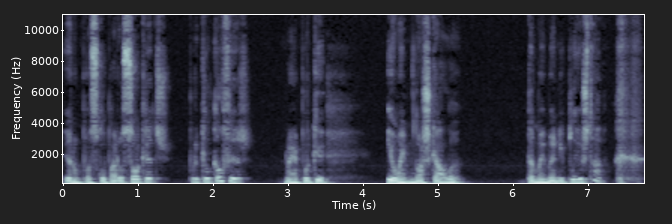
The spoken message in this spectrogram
eu não posso culpar o Sócrates por aquilo que ele fez. Não é? Porque eu, em menor escala, também manipulei o Estado.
